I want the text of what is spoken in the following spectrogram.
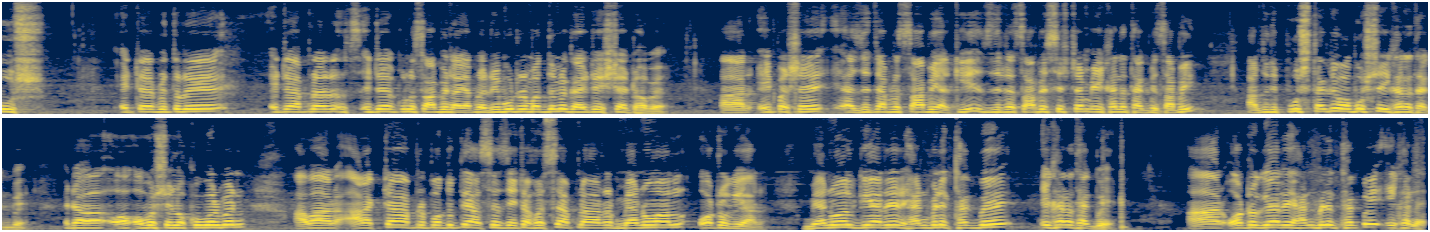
পুশ এটার ভেতরে এটা আপনার, এটা কোনো চাবি নাই। আপনার রিমোটের মাধ্যমে গাড়িটা স্টার্ট হবে। আর এই পাশে যেটা আপনার চাবি আর কি, যেটা চাবির সিস্টেম এখানে থাকবে চাবি। আর যদি পুশ থাকে, অবশ্যই এখানে থাকবে। এটা অবশ্যই লক্ষ্য করবেন। আবার আরেকটা আপনার পদ্ধতি আছে, যেটা হচ্ছে আপনার ম্যানুয়াল অটো গিয়ার ম্যানুয়াল গিয়ারের হ্যান্ড ব্রেক থাকবে, এখানে থাকবে। আর অটো গিয়ারে হ্যান্ড ব্রেক থাকবে এখানে।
